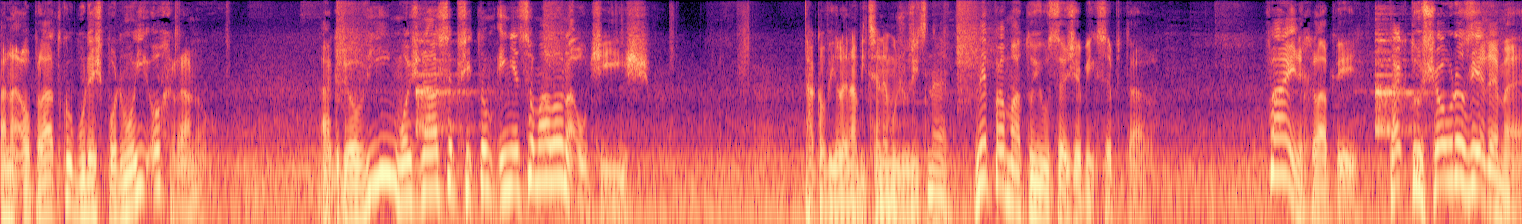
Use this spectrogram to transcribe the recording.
A na oplátku budeš pod mojí ochranou. A kdo ví, možná se přitom i něco málo naučíš. Takovýhle nabídce nemůžu říct ne. Nepamatuju se, že bych se ptal. Fajn, chlapi. Tak tu show rozjedeme.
